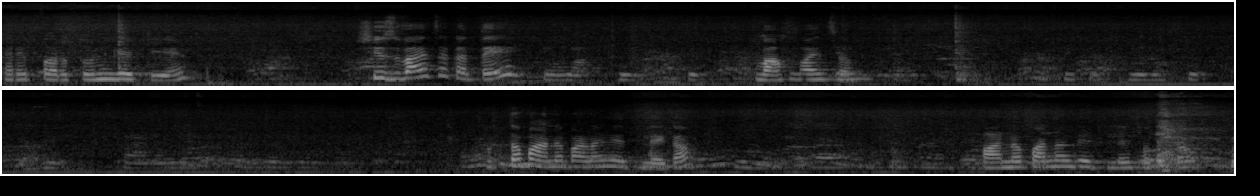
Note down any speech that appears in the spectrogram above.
तरी परतून घेते शिजवायचं का ते? तो वाफू. ते- वाफवायचं. हे फक्त पानं पानं घेतले का? पानं पानं घेतले फक्त.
